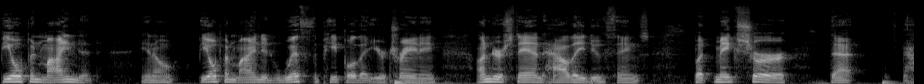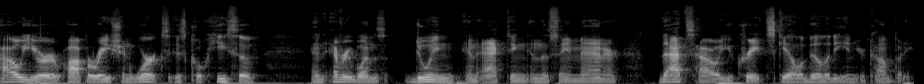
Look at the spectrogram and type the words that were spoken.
Be open-minded, you know, be open-minded with the people that you're training, understand how they do things, but make sure that how your operation works is cohesive and everyone's doing and acting in the same manner. That's how you create scalability in your company.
